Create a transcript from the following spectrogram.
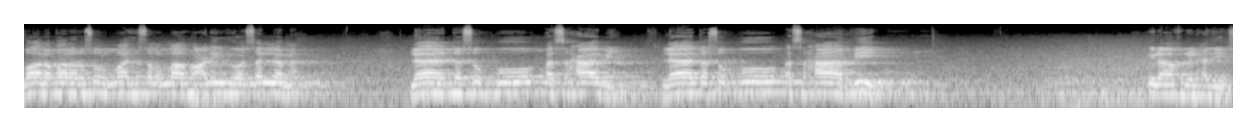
قال قال رسول الله صلى الله عليه وسلم لا تسبوا أصحابي لا تسبوا أصحابي إلى آخر الحديث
